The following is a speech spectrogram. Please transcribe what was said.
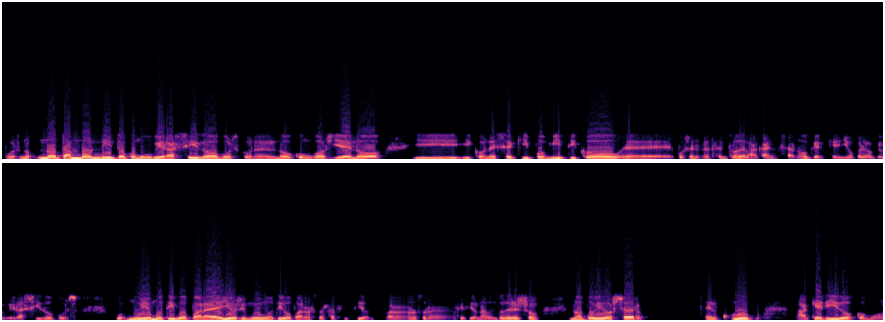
pues no, tan bonito como hubiera sido pues con el no Congos lleno y, con ese equipo mítico eh, pues en el centro de la cancha, ¿no? Que, yo creo que hubiera sido pues, pues muy emotivo para ellos y muy emotivo para nuestros afición, para nuestros aficionados. Entonces eso no ha podido ser. El club ha querido, como,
